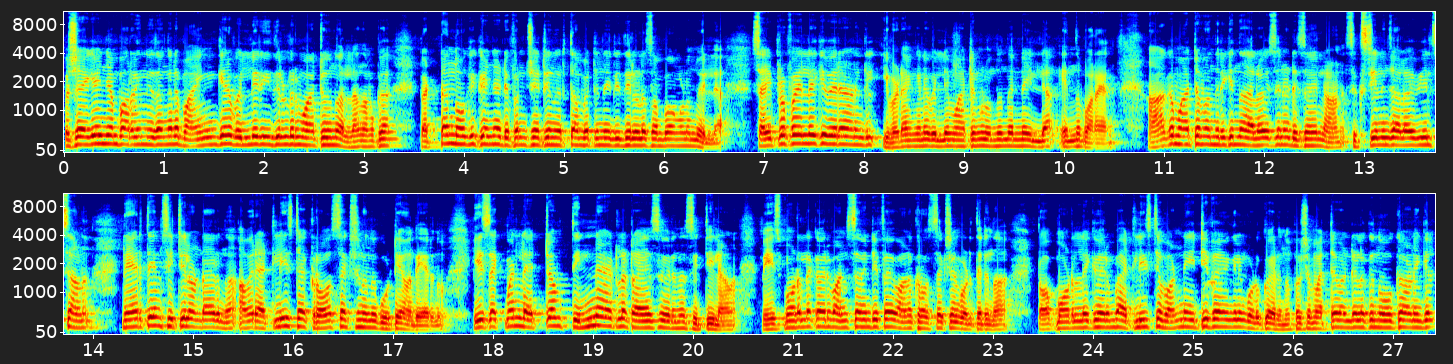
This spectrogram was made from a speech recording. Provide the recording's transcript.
പക്ഷേ again ഞാൻ പറയുന്നത് ഇതങ്ങനെ ഭയങ്കര വലിയ രീതിയിലുള്ളൊരു മാറ്റമൊന്നും അല്ല നമുക്ക് പെട്ടെന്ന് നോക്കിക്കഴിഞ്ഞാൽ ഡിഫറൻഷ്യേറ്റ് നിർത്താൻ പറ്റുന്ന രീതിയിലുള്ള സംഭവങ്ങളൊന്നും ഇല്ല സൈഡ് പ്രൊഫൈലിലേക്ക് വരികയാണെങ്കിൽ ഇവിടെ അങ്ങനെ വലിയ മാറ്റങ്ങളൊന്നും തന്നെ ഇല്ല എന്ന് പറയാം. ആകെ മാറ്റം വന്നിരിക്കുന്ന അലോയ്സിന്റെ ഡിസൈനിലാണ് സിക്സ്റ്റീൻ ഇഞ്ച് അലോയ് വീൽസ് ആണ്. നേരത്തെയും സിറ്റിയിൽ ഉണ്ടായിരുന്ന അവർ അറ്റ്ലീസ്റ്റ് ആ ക്രോസ് സെക്ഷൻ ഒന്ന് കൂട്ടിയാൽ മതിയായിരുന്നു. ഈ സെഗ്മെന്റിൽ ഏറ്റവും തിന്നായിട്ടുള്ള ടയേഴ്സ് വരുന്ന സിറ്റിയിലാണ് ബേസ് മോഡലിലൊക്കെ അവർ വൺ സെവന്റി ഫൈവ് ആണ് ക്രോസ് സെക്ഷൻ കൊടുത്തിരുന്നത്. ടോപ്പ് മോഡലിലേക്ക് വരുമ്പോൾ അറ്റ്ലീസ്റ്റ് വൺ എയ്റ്റി ഫൈവ് എങ്കിലും കൊടുക്കുമായിരുന്നു. പക്ഷേ മറ്റേ വണ്ടികളൊക്കെ നോക്കുകയാണെങ്കിൽ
